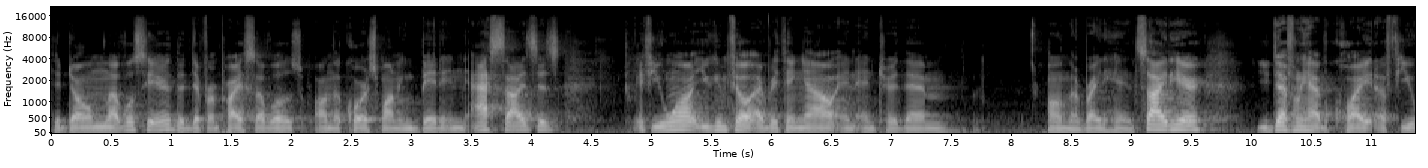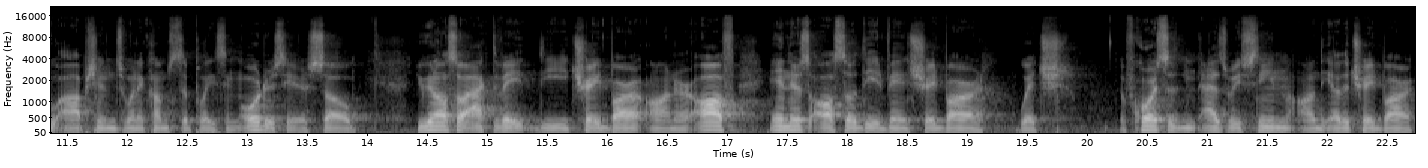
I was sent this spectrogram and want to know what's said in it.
the DOM levels here, the different price levels on the corresponding bid and ask sizes. If you want, you can fill everything out and enter them on the right hand side here. You definitely have quite a few options when it comes to placing orders here. So you can also activate the trade bar on or off, and there's also the advanced trade bar, which, of course, as we've seen on the other trade bar,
